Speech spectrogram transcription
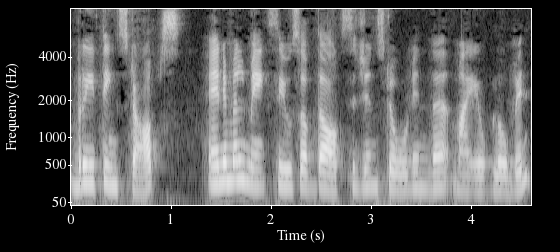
Breathing stops. Animal makes use of the oxygen stored in the myoglobin.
